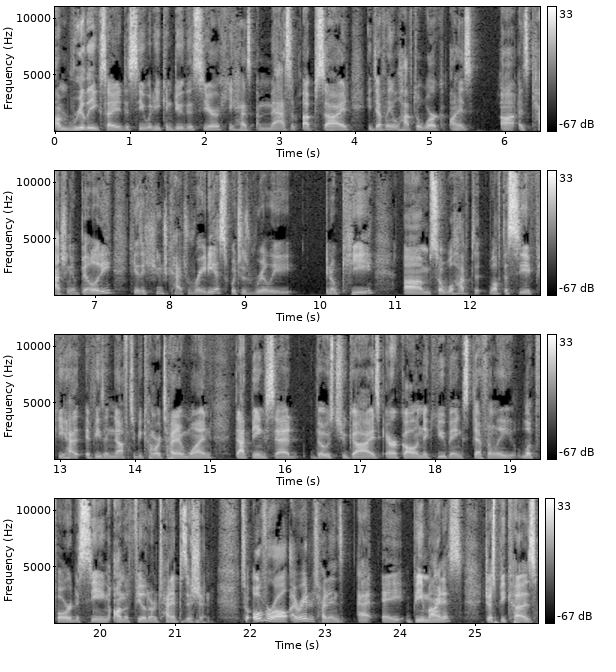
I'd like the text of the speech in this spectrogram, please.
I'm really excited to see what he can do this year. He has a massive upside. He definitely will have to work on his uh, his catching ability. He has a huge catch radius, which is really you know key. Um, so we'll have to we'll have to see if he has if he's enough to become our tight end one. That being said, those two guys, Erick All and Nick Eubanks, definitely look forward to seeing on the field our tight end position. So overall, I rate our tight ends at a B minus, just because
